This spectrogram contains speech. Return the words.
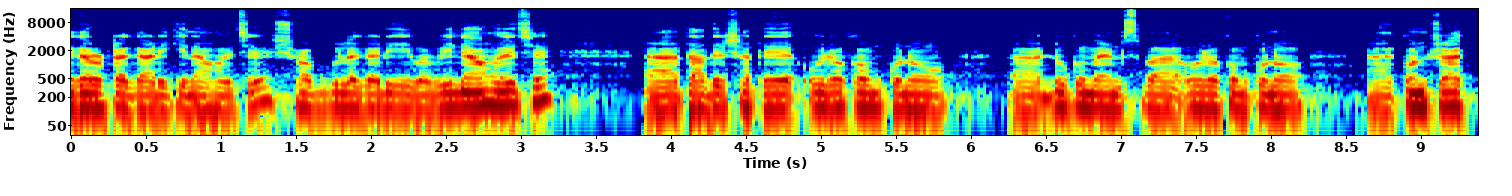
এগারোটা গাড়ি কেনা হয়েছে, সবগুলো গাড়ি এইভাবেই নেওয়া হয়েছে। তাদের সাথে ওই রকম কোনো ডকুমেন্টস বা ওই রকম কোনো কন্ট্রাক্ট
